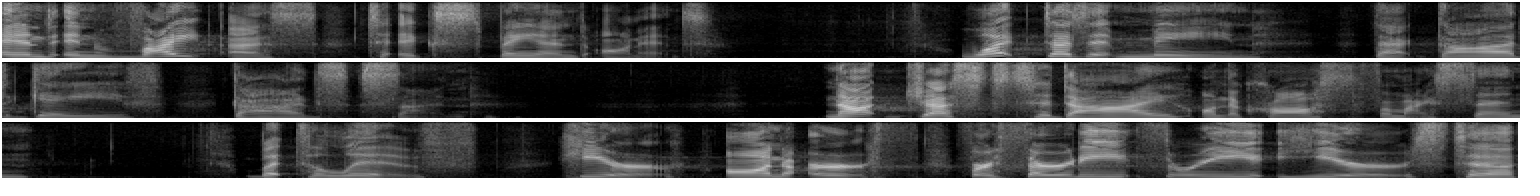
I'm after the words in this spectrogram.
and invite us to expand on it. What does it mean that God gave God's Son? Not just to die on the cross for my sin, but to live here on earth for 33 years to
